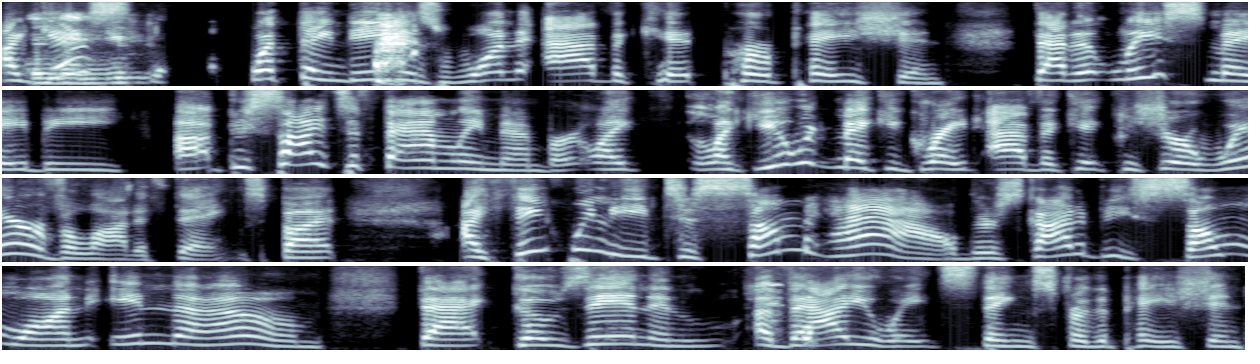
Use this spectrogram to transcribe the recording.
I And guess you what they need is one advocate per patient that at least maybe uh, besides a family member like like you would make a great advocate because you're aware of a lot of things but i think we need to somehow there's got to be someone in the home that goes in and evaluates things for the patient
